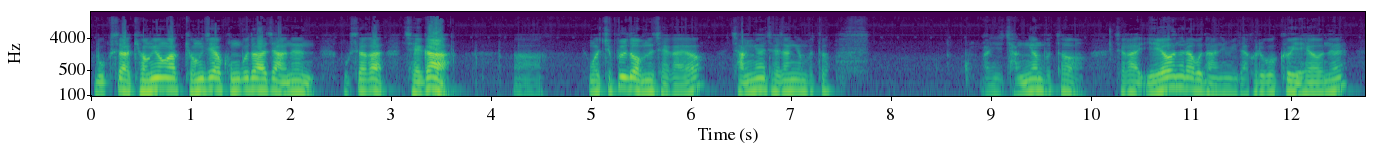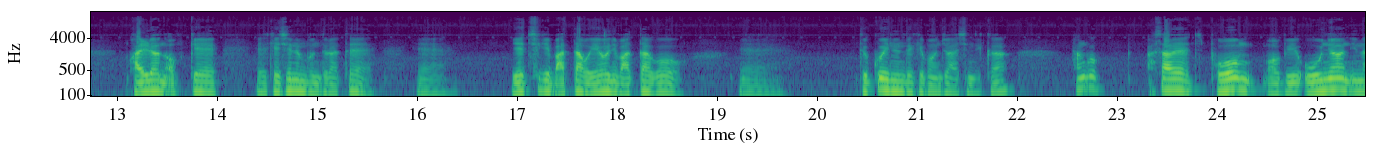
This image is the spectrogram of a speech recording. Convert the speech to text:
목사 경영학 경제학 공부도 하지 않은 목사가 제가 아, 정말 쥐뿔도 없는 제가요. 작년 재작년부터 아니 작년부터 제가 예언을 하고 다닙니다. 그리고 그 예언을 관련 업계에 계시는 분들한테 예, 예측이 맞다고 예언이 맞다고 예, 듣고 있는데 그게 뭔지 아십니까? 한국 사회 보험업이 5년이나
